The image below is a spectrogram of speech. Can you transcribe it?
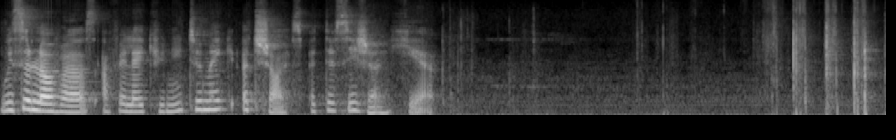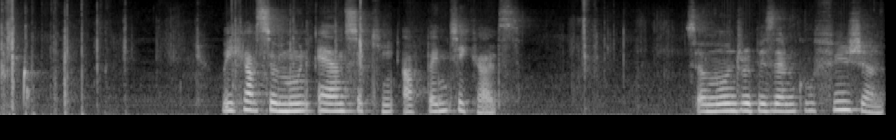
With the lovers, I feel like you need to make a choice, a decision here. We have the moon and the king of pentacles. The moon represents confusion.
